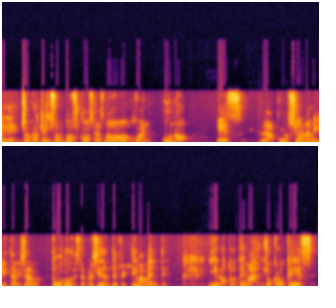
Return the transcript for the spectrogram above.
Eh, yo creo que ahí son dos cosas, ¿no, Juan? Uno es la pulsión a militarizar todo de este presidente, efectivamente. Y el otro tema, yo creo que es,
